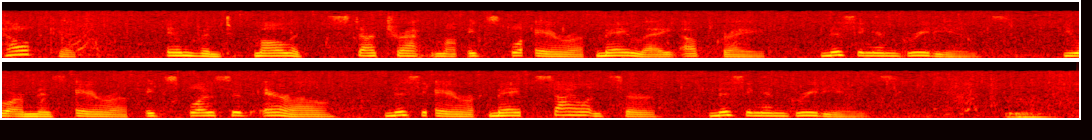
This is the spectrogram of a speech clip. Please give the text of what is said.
Health kit. Invent. Mullet. Stud trap. Mo- expl- Melee upgrade. Missing ingredients. You are miss arrow. Explosive arrow. Miss arrow. Make silencer. Missing ingredients. Alright.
